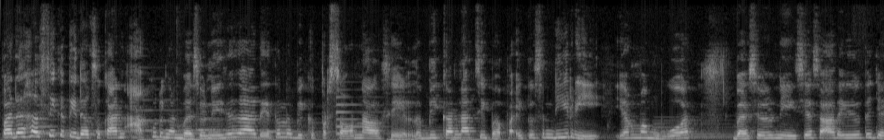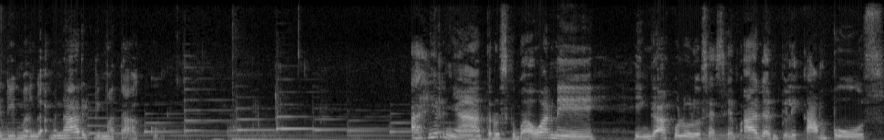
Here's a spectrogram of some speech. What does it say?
Padahal sih ketidaksukaan aku dengan bahasa Indonesia saat itu lebih ke personal sih, lebih karena si bapak itu sendiri yang membuat bahasa Indonesia saat itu tuh jadi nggak menarik di mata aku. Akhirnya terus ke bawah nih, hingga aku lulus SMA dan pilih kampus.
